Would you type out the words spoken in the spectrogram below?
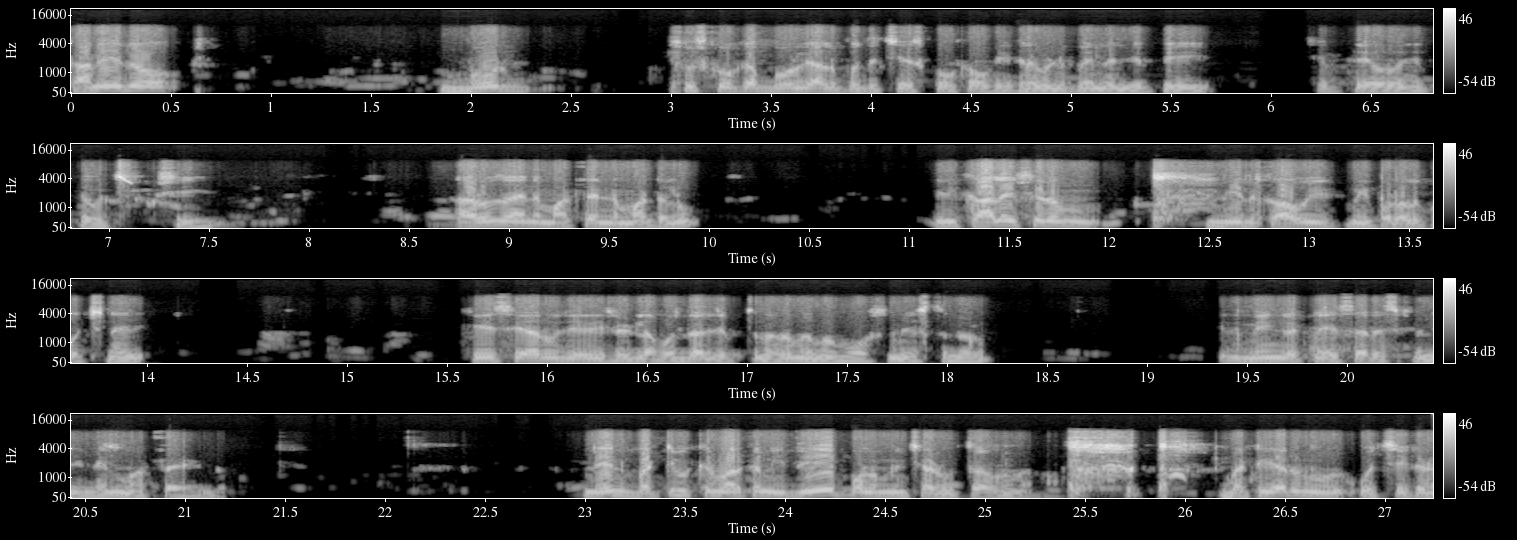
తనేదో బోర్ చూసుకోక బోర్ కాలిపోతే చేసుకోక ఒక ఎకరం ఎండిపోయిందని చెప్పి చెప్తే ఎవరో చెప్తే వచ్చి చూసి ఆ రోజు ఆయన మాట్లాడిన మాటలు ఇది కాళేశ్వరం నీళ్ళు కావు మీ పొలాలకు వచ్చినాయి కేసీఆర్ జగదీష్ రెడ్డి అబద్ధాలు చెప్తున్నారు మిమ్మల్ని మోసం చేస్తున్నారు. ఇది మేము కట్టిన ఎస్ఆర్ఎస్పీ నేను మాట్లాడిండు నేను బట్టి విక్రమార్కని ఇదే పొలం నుంచి అడుగుతా ఉన్నా. బట్టి గారు నువ్వు వచ్చి ఇక్కడ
